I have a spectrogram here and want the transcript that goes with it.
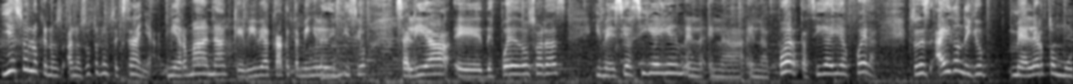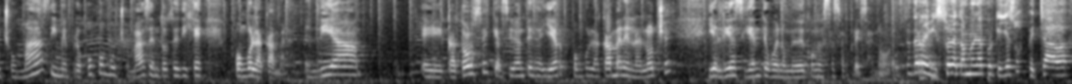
Y eso es lo que a nosotros nos extraña. Mi hermana, que vive acá también en el edificio, salía eh, después de dos horas y me decía, sigue ahí en, la, en la puerta, sigue ahí afuera. Entonces ahí es donde yo me alerto mucho más y me preocupo mucho más. Entonces dije, pongo la cámara. El día 14, eh, que ha sido antes de ayer, pongo la cámara en la noche y el día siguiente, bueno, me doy con esta sorpresa, ¿no? Usted te revisó la cámara porque ya sospechaba,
